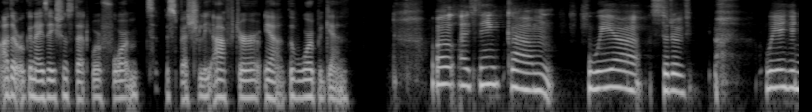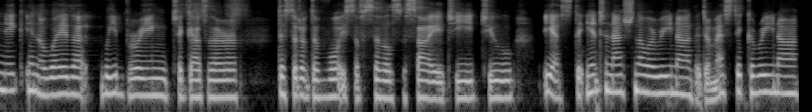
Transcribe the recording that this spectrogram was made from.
other organizations that were formed, especially after yeah the war began? Well, I think um, we are sort of we are unique in a way that we bring together the sort of the voice of civil society to yes the international arena the domestic arena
